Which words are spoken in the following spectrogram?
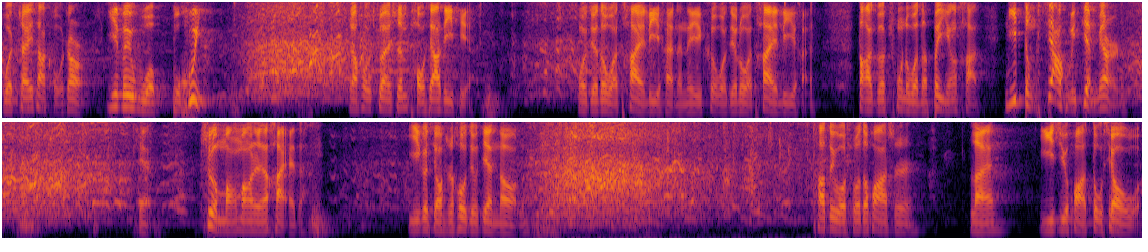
我摘下口罩，因为我不会。然后转身跑下地铁，我觉得我太厉害了。那一刻，我觉得我太厉害了。大哥冲着我的背影喊：“你等下回见面了。”天，这茫茫人海的，一个小时后就见到了。他对我说的话是：“来一句话逗笑我。”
